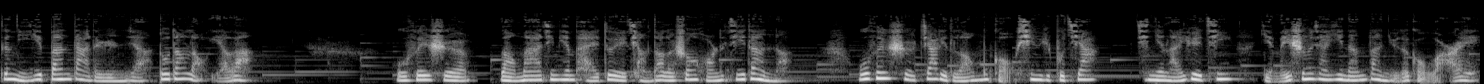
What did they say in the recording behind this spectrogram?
跟你一般大的人家都当老爷了，无非是老妈今天排队抢到了双黄的鸡蛋呢，无非是家里的老母狗性欲不佳，今年来月经也没生下一男半女的狗娃儿哎。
